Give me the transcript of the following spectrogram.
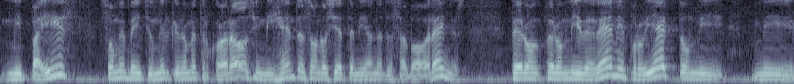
Mi país son mis 21 mil kilómetros cuadrados y mi gente son los 7 millones de salvadoreños. Pero, pero mi bebé, mi proyecto, mi, mi,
